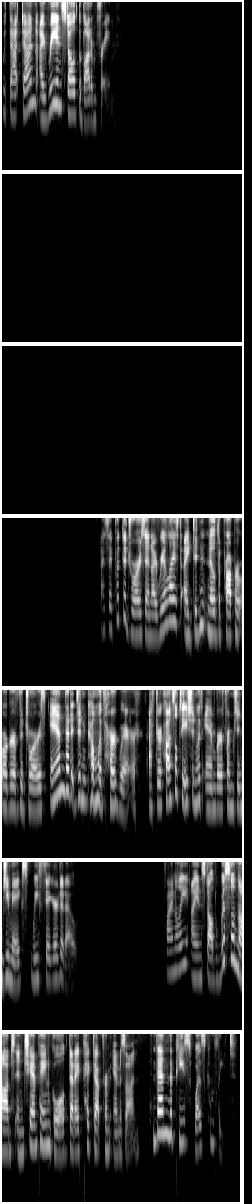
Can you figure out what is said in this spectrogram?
With that done, I reinstalled the bottom frame. As I put the drawers in, I realized I didn't know the proper order of the drawers and that it didn't come with hardware. After a consultation with Amber from Gingy Makes, we figured it out. Finally, I installed whistle knobs in champagne gold that I picked up from Amazon. Then the piece was complete.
